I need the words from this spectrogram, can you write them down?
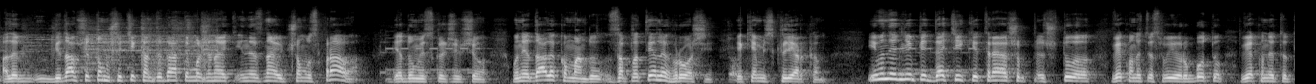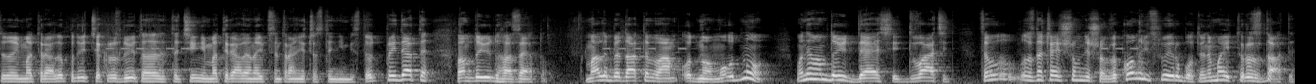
Але біда в тому, що ті кандидати, може, навіть і не знають, в чому справа. Я думаю, скоріше всього. Вони дали команду, заплатили гроші якимось клеркам. І вони ліпять, де тільки треба, щоб що, виконати свою роботу, виконати той матеріал. Ви подивіться, як роздають агітаційні матеріали навіть в центральній частині міста. От прийдете, вам дають газету. Мали би дати вам одному одну. Вони вам дають 10, 20. Це означає, що вони що, виконують свою роботу, не мають роздати.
